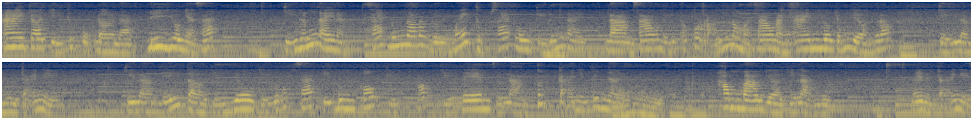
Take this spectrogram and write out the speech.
Ai cho chị cái cuộc đời là đi vô nhà xác? Chị đứng đây nè xác đứng đó nó gần mấy chục xác luôn chị đứng đây. Làm sao thì đâu có rảnh đâu mà sau này ai đi vô trong giờ cái đó. Chị là người trải nghiệm chị làm giấy tờ chị vô chị có bóc xác chị bưng cốt chị khóc chị đem chị làm tất cả những cái này không bao giờ chị làm được. Đây là trải nghiệm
